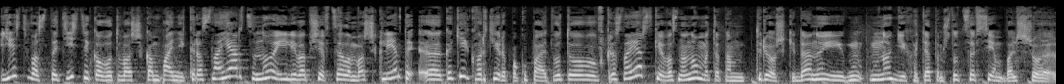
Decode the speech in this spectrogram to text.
есть у вас статистика вот в вашей компании красноярцы, ну или вообще в целом ваши клиенты, э, какие квартиры покупают? Вот в Красноярске в основном это там трешки, да, ну и многие хотят там что-то совсем большое.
